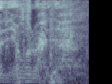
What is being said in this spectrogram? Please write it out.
هذه أول واحدة.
